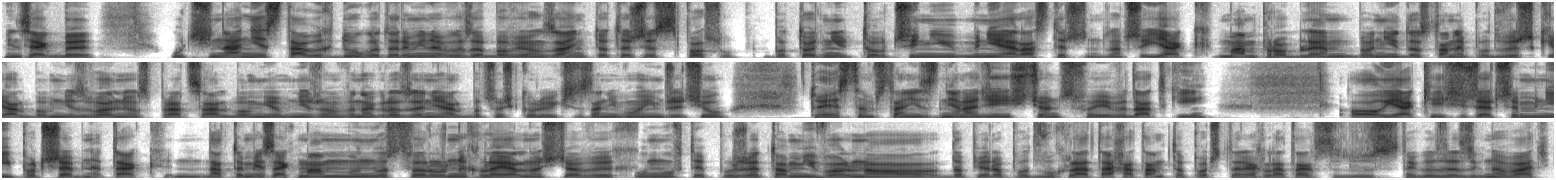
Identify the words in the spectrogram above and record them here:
Więc jakby ucinanie stałych, długoterminowych zobowiązań to też jest sposób, bo to, to czyni mnie elastycznym. Znaczy, jak mam problem, bo nie dostanę podwyżki, albo mnie zwolnią z pracy, albo mi obniżą wynagrodzenie, albo cośkolwiek się stanie w moim życiu, to jestem w stanie z dnia na dzień ściąć swoje wydatki o jakieś rzeczy mniej potrzebne, tak? Natomiast jak mam mnóstwo różnych lojalnościowych umów typu, że to mi wolno dopiero po dwóch latach, a tamto po czterech latach z, z tego zrezygnować,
